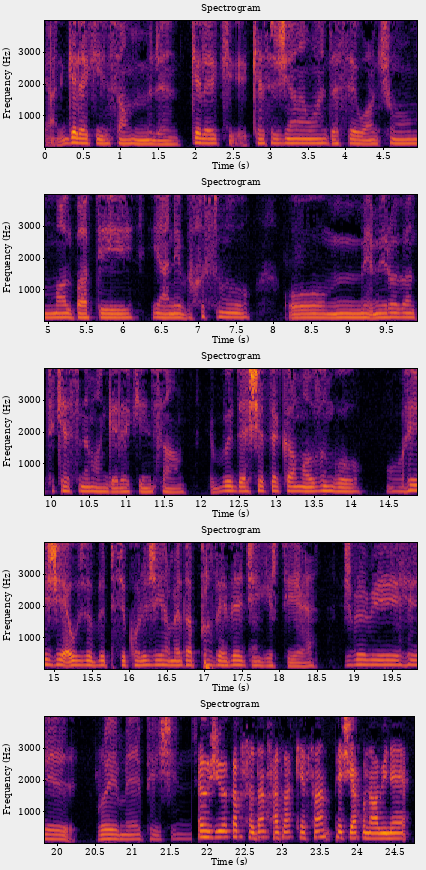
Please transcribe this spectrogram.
em herin neçin em wê arayê danê em nizanim çawa bikin mixafin Kurdistan têk çû. Yani gelek insan mirin, gelek kesî jiyana wan destê wan çûn, malbatî yani bi xism û mirovan ti kes neman gelek insan. Bi dehşeteka mezin bû û hê jî ew bi psîkolojiya me de pir zêde cîgirtiye. Ji ber wî hê royê me pêşîn Ew jî weka bi sedan hezar kesan pêşiya xwe nabîne.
